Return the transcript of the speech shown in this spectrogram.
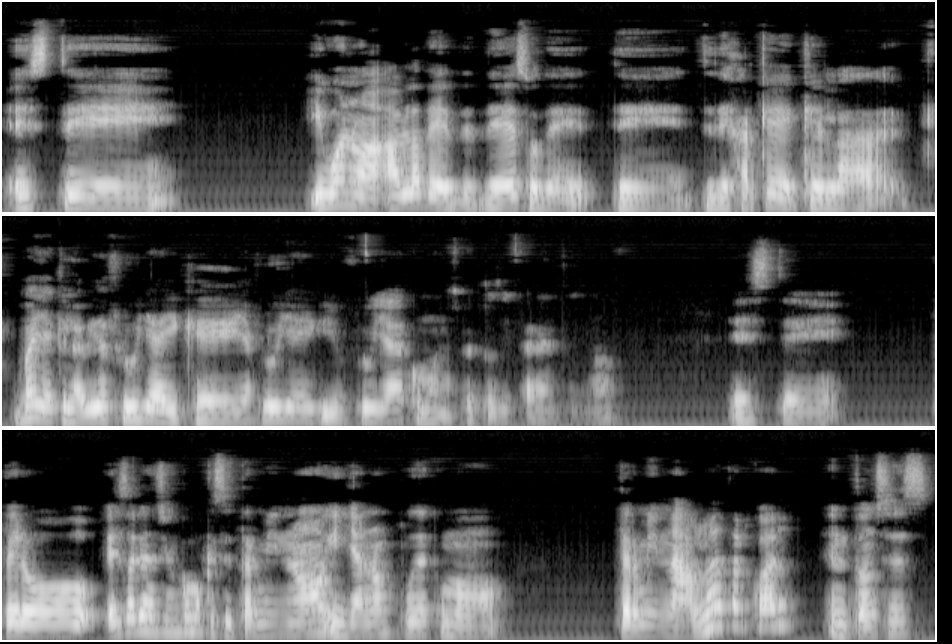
Este... Y bueno, habla de, de, eso, de, de, dejar que, que, la... Vaya, que la vida fluya y que ella fluya y que yo fluya como en aspectos diferentes, ¿no? Este... Pero esa canción como que se terminó y ya no pude como terminarla tal cual. Entonces,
